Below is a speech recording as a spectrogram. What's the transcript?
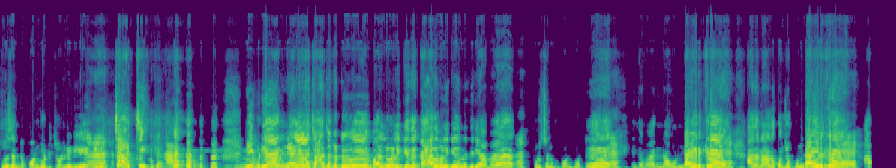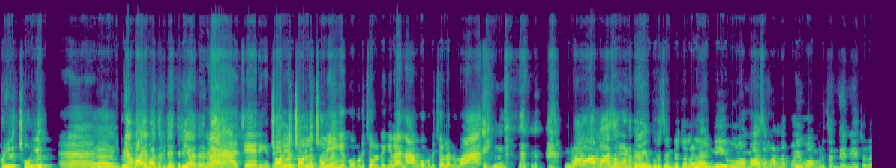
புருஷன் போன் போட்டு சொல்லிடி இச்சாச்சி. நீ இப்படியே நிலையில சாஞ்சுக்கிட்டு பல்லு வலிக்குது காது வலிக்குதுன்னு தெரியாம புருஷனுக்கு போன் போட்டு இந்த மாதிரி நான் உண்டா இருக்கிறேன் அதனால கொஞ்சம் குண்டா இருக்கிறேன் அப்படின்னு சொல்லு. இப்படியே வாய் பார்த்துக்கிட்டே தெரியாது சரிங்க சொல்லு. சொல்லு சொல்லு. நீங்க கூப்பிட்டு சொல்றீங்களா? நான் கூப்பிட்டு சொல்லணுமா? நான் மாசமானதே என் புருஷன் சொல்லல நீ ஓ மாசமானத போய் ஓ புருஷன் என்ன சொல்ல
